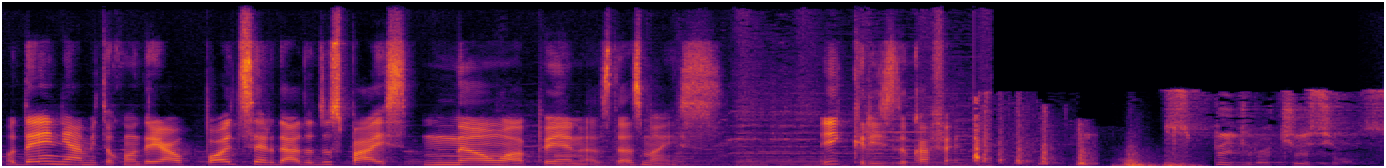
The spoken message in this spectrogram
o DNA mitocondrial pode ser dado dos pais, não apenas das mães. E crise do café. Speed Notícias.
